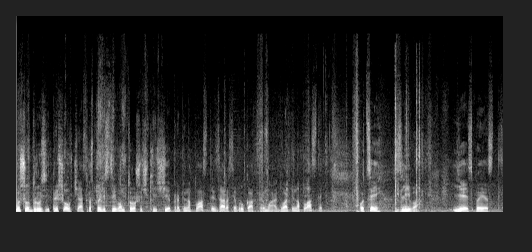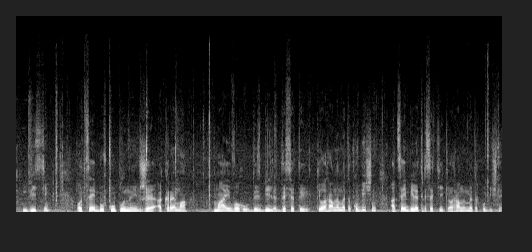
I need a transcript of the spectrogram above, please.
Ну що, друзі, прийшов час розповісти вам трошечки ще про пінопласти. Зараз я в руках тримаю два пінопласти. Оцей зліва ЄСПС 200. Оцей був куплений вже окремо. Має вагу десь біля 10 кг на метр кубічний, а цей біля 30 кг на метр кубічний.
